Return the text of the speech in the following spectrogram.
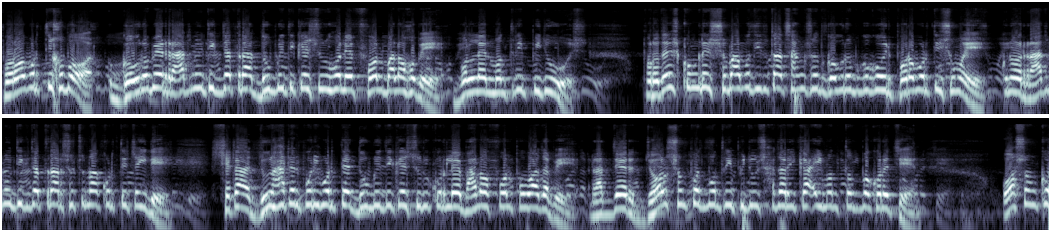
পরবর্তী খবর, গৌরবের রাজনৈতিক যাত্রা থেকে শুরু হলে ফল ভালো হবে, বললেন মন্ত্রী পীযূষ। প্রদেশ কংগ্রেস সভাপতি তথা সাংসদ গৌরব গগৈর পরবর্তী সময়ে কোন রাজনৈতিক যাত্রার সূচনা করতে চাইলে সেটা জোরহাটের পরিবর্তে দুবরি থেকে শুরু করলে ভালো ফল পাওয়া যাবে। রাজ্যের জল সম্পদ মন্ত্রী পীযূষ হাজারিকা এই মন্তব্য করেছেন। অসংখ্য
